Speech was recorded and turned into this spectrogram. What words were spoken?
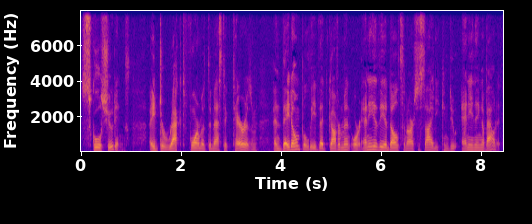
school shootings a direct form of domestic terrorism and they don't believe that government or any of the adults in our society can do anything about it.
